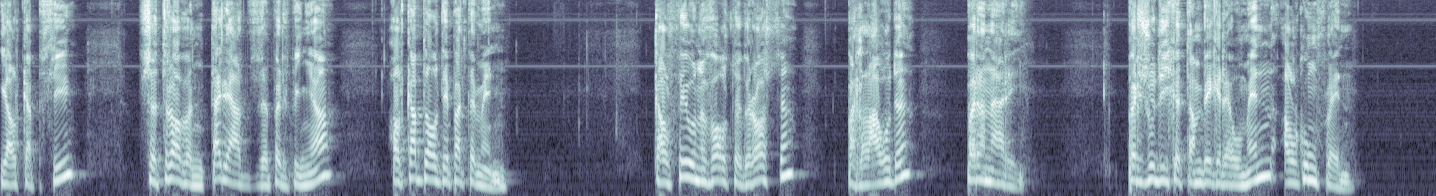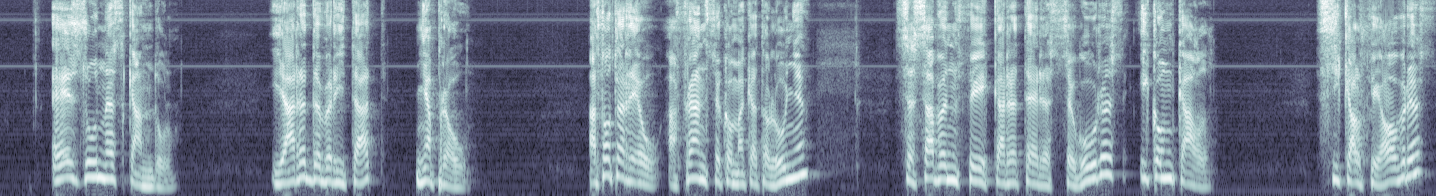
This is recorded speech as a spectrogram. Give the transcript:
i el Capcí se troben tallats a Perpinyà al cap del departament. Cal fer una volta grossa per l'Auda per anar-hi. Perjudica també greument el Conflent. És un escàndol. I ara, de veritat, n'hi ha prou. A tot arreu, a França com a Catalunya, se saben fer carreteres segures i com cal. Si cal fer obres,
